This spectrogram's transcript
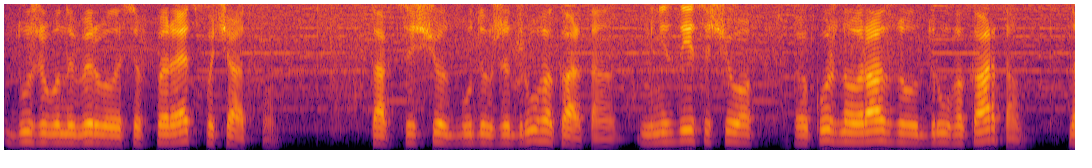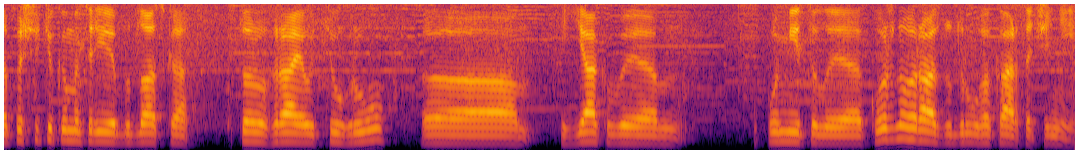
Дуже вони вирвалися вперед спочатку. Так, це що буде вже друга карта? Мені здається, що е, кожного разу друга карта. Напишіть у коментарі, будь ласка, хто грає у цю гру. Е, як ви помітили кожного разу друга карта чи ні?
